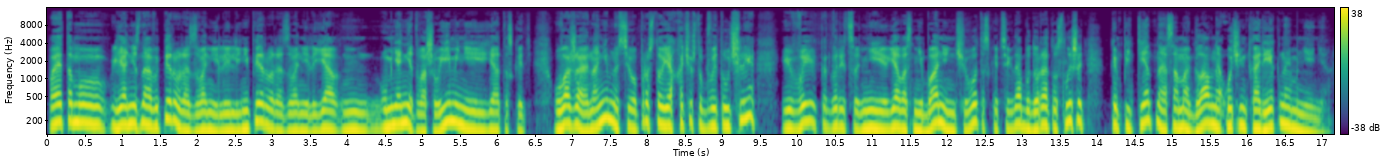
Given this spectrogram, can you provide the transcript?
Поэтому, я не знаю, вы первый раз звонили или не первый раз звонили, я, у меня нет вашего имени, и я, так сказать, уважаю анонимность всего. Просто я хочу, чтобы вы это учли, и вы, как говорится, не, я вас не баню, ничего, так сказать, всегда буду рад услышать компетентное, а самое главное, очень корректное мнение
